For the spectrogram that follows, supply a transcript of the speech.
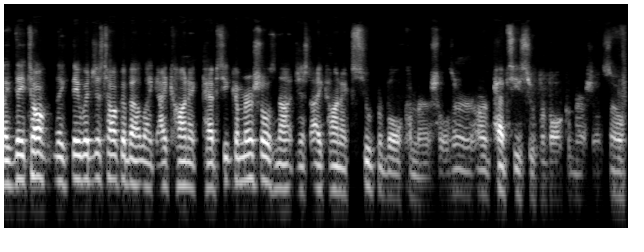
like they talk like they would just talk about like iconic Pepsi commercials, not just iconic Super Bowl commercials or or Pepsi Super Bowl commercials. So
